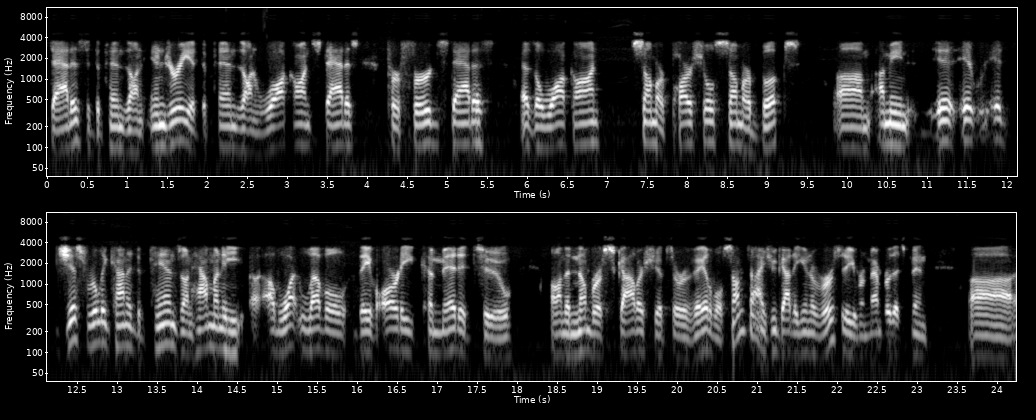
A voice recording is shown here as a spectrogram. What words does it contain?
status, it depends on injury, it depends on walk-on status preferred status as a walk-on. Some are partial, some are books. Um, I mean, it, it it just really kind of depends on how many uh, of what level they've already committed to on the number of scholarships are available. Sometimes you got a university, remember, that's been uh,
